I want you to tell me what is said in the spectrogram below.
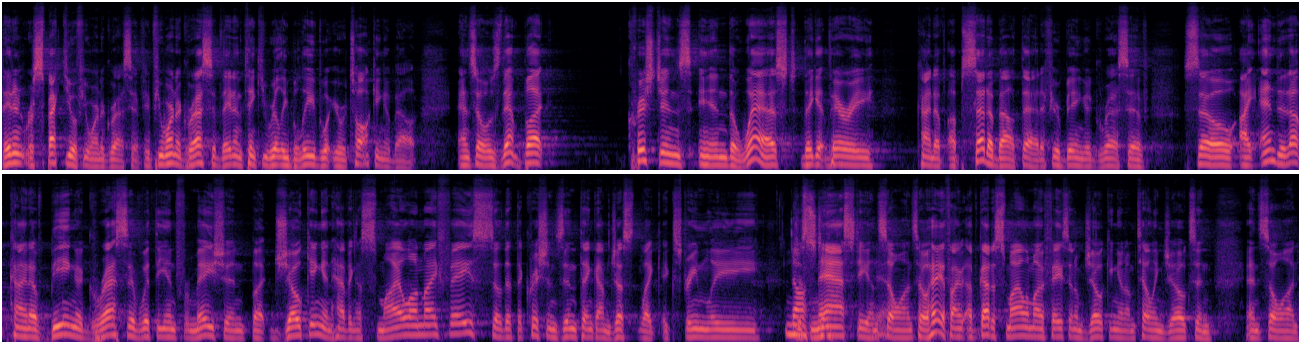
they didn't respect you if you weren't aggressive. If you weren't aggressive, they didn't think you really believed what you were talking about. And so it was them. But Christians in the West, they get very kind of upset about that if you're being aggressive. So I ended up kind of being aggressive with the information, but joking and having a smile on my face so that the Christians didn't think I'm just like extremely nasty. just nasty and yeah. so on. So hey, if I, have got a smile on my face and I'm joking and I'm telling jokes and and so on,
